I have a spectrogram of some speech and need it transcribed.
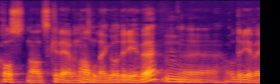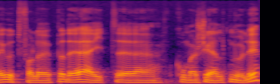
kostnadskrevende anlegg å drive. Mm. Uh, å drive ei utforløype det er ikke kommersielt mulig.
